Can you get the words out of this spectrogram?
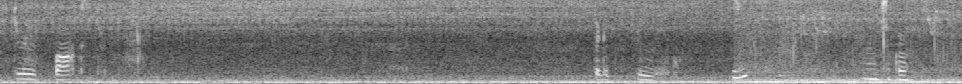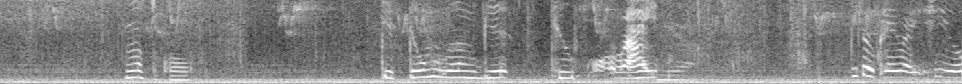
Eastern box. I think it's a female. That's. That's a. Just don't let him get too far, right? Yeah. He's okay right here.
